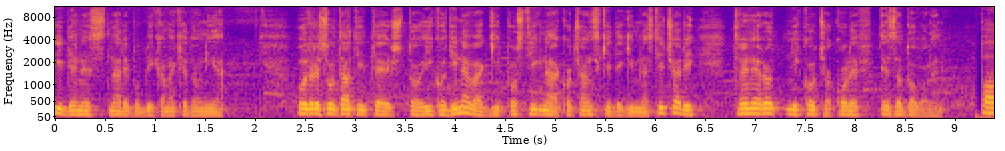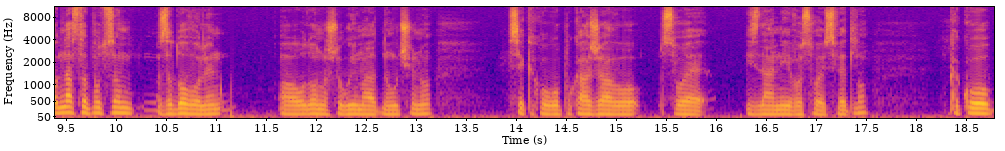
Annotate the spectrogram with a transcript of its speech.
и денес на Република Македонија. Од резултатите што и годинава ги постигнаа кочанските гимнастичари, тренерот Никол Чоколев е задоволен. Па од настапот сум задоволен од оно што го имаат научено. Секако го покажаа во свое издание во свое светло. Како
